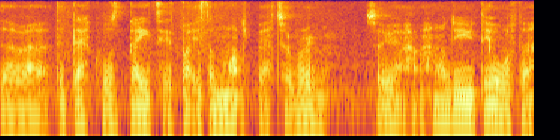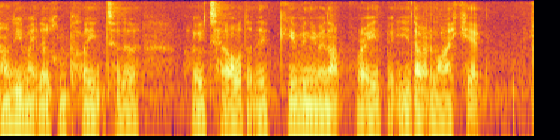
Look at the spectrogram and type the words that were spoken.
the uh, the deck was dated, but it's a much better room. So how, how do you deal with that? How do you make that complaint to the hotel that they've given you an upgrade but you don't like it?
